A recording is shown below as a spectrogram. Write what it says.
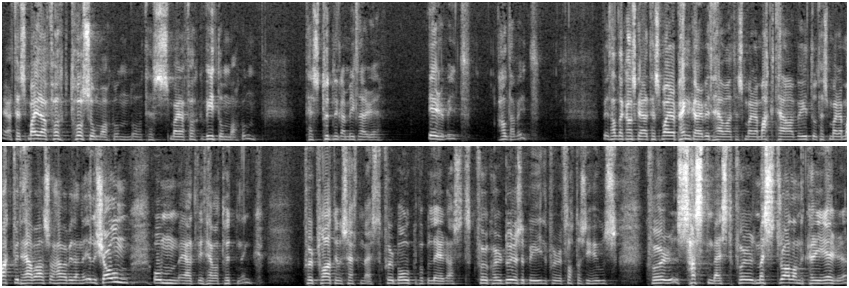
at det meira folk tås om okken, og det meira folk vit om okken, det tydningar miklare er vit, halda vit. Vi halda kanskje at det meira pengar vi hava, det meira makt hava vit, og det meira makt vi hava, så hava vi en illusion om at vi hava tydning. Hvor plate vi selt mest, hvor bok er populærast, hvor hvor dyrast i bil, hvor flottast i hus, hvor sast mest, hvor mest strålande karriere,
